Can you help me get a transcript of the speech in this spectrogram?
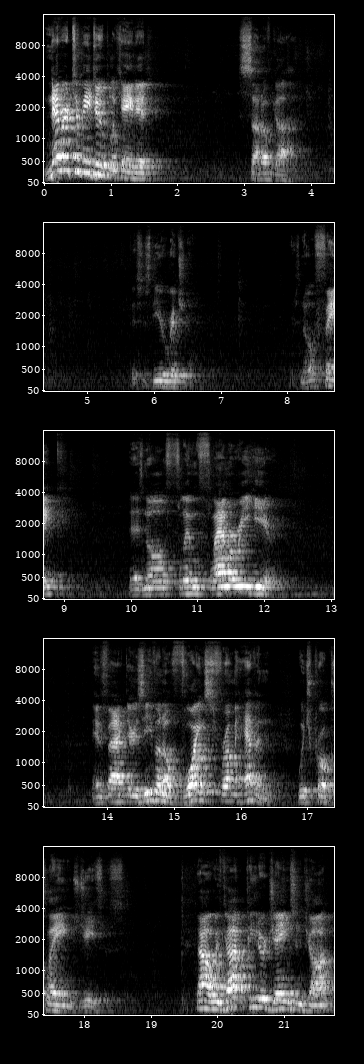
never to be duplicated Son of God. This is the original. There's no fake. There's no flim-flammery here. In fact, there's even a voice from heaven which proclaims Jesus. Now, we've got Peter, James, and John,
